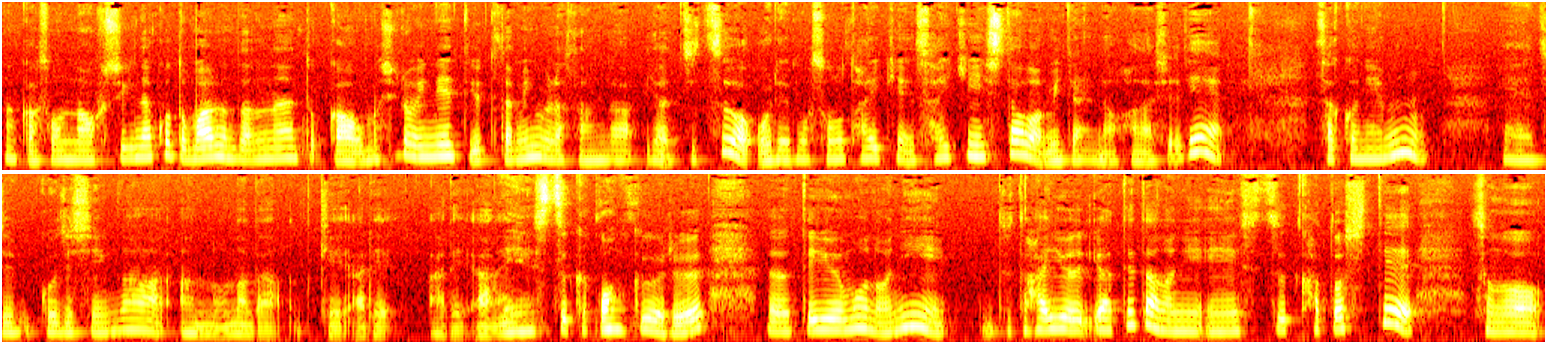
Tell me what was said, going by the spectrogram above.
なんかそんな不思議なこともあるんだなとか面白いねって言ってた三村さんが「いや実は俺もその体験最近したわ」みたいなお話で昨年、えー、ご自身があのなんだっけあれあれあ演出家コンクールっていうものにずっと俳優やってたのに演出家としてその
